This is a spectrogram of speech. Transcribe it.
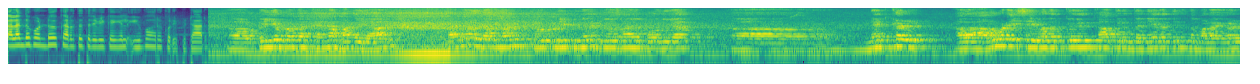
கலந்து கொண்டு கருத்து தெரிவிக்கையில் இவ்வாறு குறிப்பிட்டார். விவசாய நெற்கள் அறுவடை செய்வதற்கு காத்திருந்த நேரத்தில் இந்த மலைகள்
